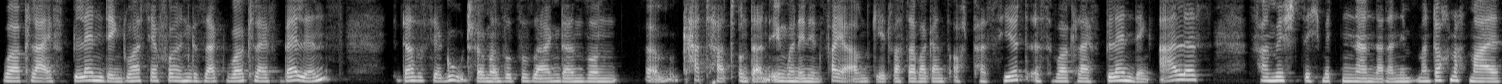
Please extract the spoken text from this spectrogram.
Work-Life-Blending. Du hast ja vorhin gesagt Work-Life-Balance. Das ist ja gut, wenn man sozusagen dann so ein ähm, Cut hat und dann irgendwann in den Feierabend geht. Was aber ganz oft passiert, ist Work-Life-Blending. Alles vermischt sich miteinander. Dann nimmt man doch noch mal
